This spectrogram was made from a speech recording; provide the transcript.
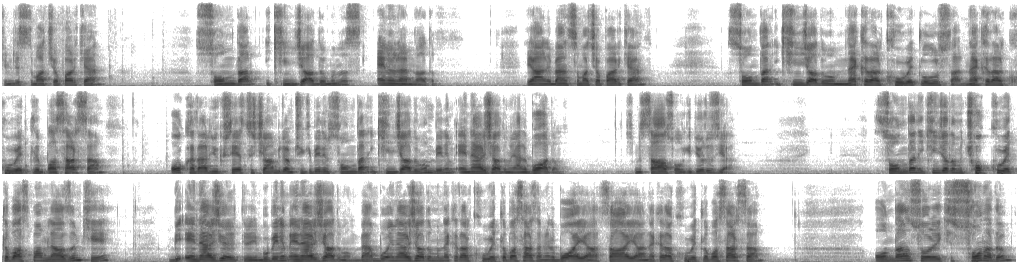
Şimdi smaç yaparken sondan ikinci adımınız en önemli adım. Yani ben smaç yaparken sondan ikinci adımım ne kadar kuvvetli olursa, ne kadar kuvvetli basarsam o kadar yükseğe sıçacağımı biliyorum. Çünkü benim sondan ikinci adımım benim enerji adımım yani bu adım. Şimdi sağa sol gidiyoruz ya. Sondan ikinci adımı çok kuvvetli basmam lazım ki bir enerji ürettireyim. Bu benim enerji adımım. Ben bu enerji adımı ne kadar kuvvetli basarsam yani bu ayağı sağ ayağı ne kadar kuvvetli basarsam ondan sonraki son adım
